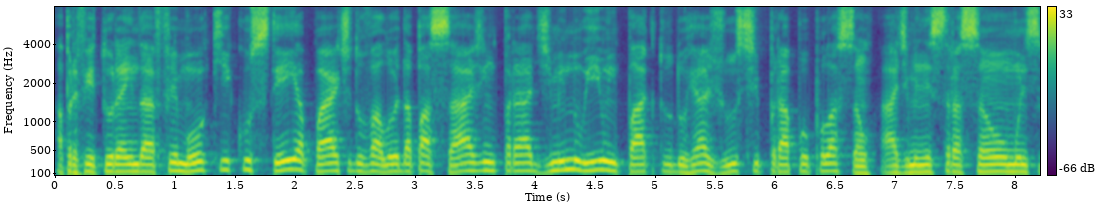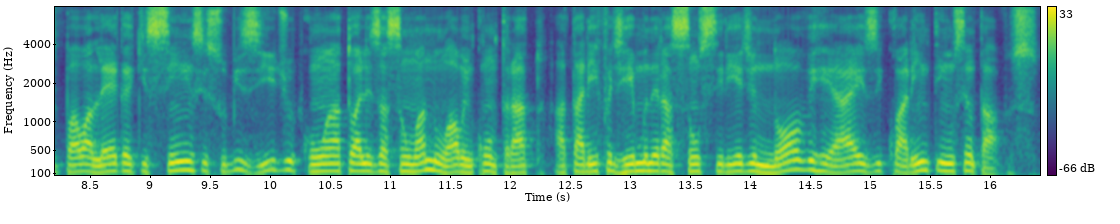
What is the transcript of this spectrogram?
A Prefeitura ainda afirmou que custeia parte do valor da passagem para diminuir o impacto do reajuste para a população. A administração municipal alega que, sem esse subsídio, com a atualização anual em contrato, a tarifa de remuneração seria de R$ 9,41 centavos.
